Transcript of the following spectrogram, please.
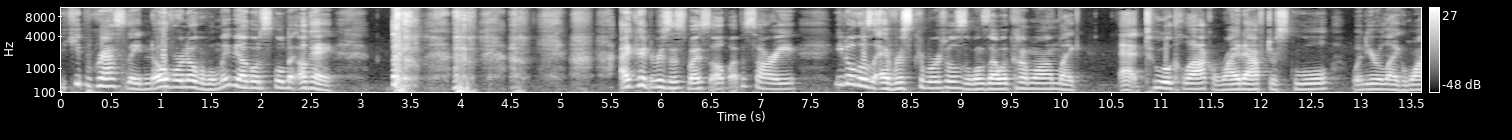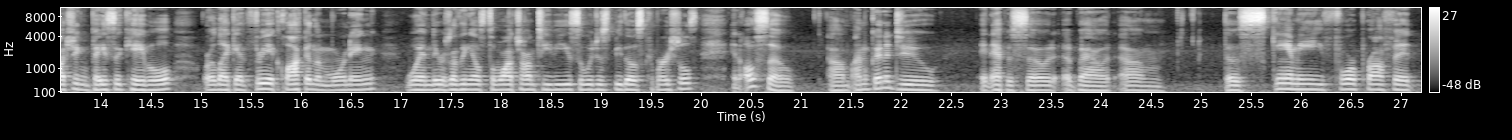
You keep procrastinating over and over. Well, maybe I'll go to school. Okay. I couldn't resist myself. I'm sorry. You know those Everest commercials, the ones that would come on like at two o'clock right after school when you're like watching basic cable, or like at three o'clock in the morning when there was nothing else to watch on TV, so it would just be those commercials. And also, um, I'm gonna do an episode about um, those scammy for-profit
